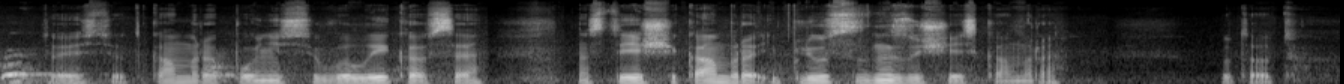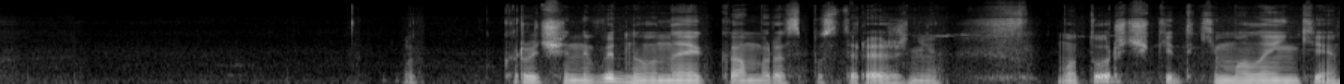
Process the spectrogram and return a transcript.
Тобто от камера повністю велика, все. Настояща камера і плюс знизу ще є камера. От. от. Коротше, не видно, вона як камера спостереження. Моторчики такі маленькі,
